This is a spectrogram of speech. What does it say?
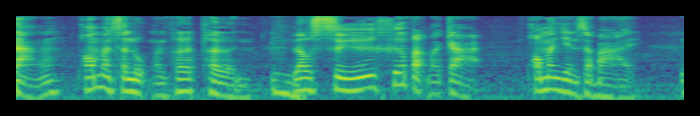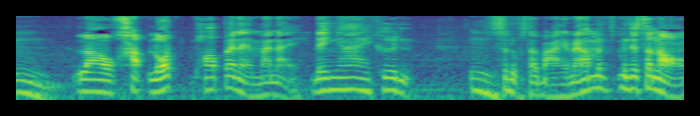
หนัง เพราะมันสนุกมันเพลิดเพลินอืมเราซื้อเครื่องปรับอากาศ เพราะมันเย็นสบายอืมเราขับรถเพราะไปไหนมาไหนได้ง่ายขึ้นอืมสะดวกสบายเห็นไหมครับมันมันจะสนอง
